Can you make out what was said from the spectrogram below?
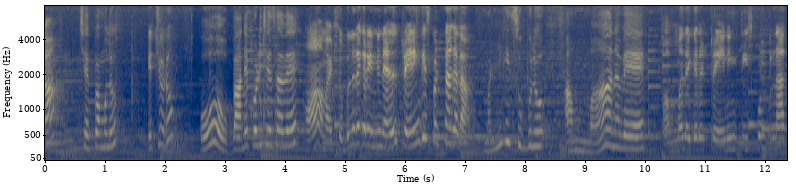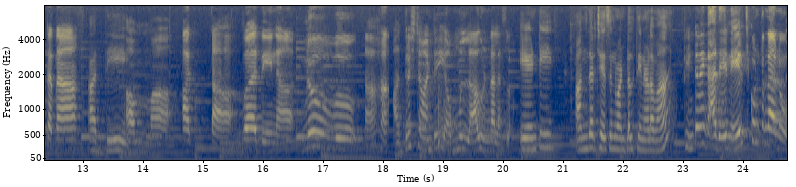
అక్క చెప్పమ్ములు ఇది చూడు. ఓ బానే పొడి చేసావే. ఆ, మరి సుబ్బుల దగ్గర ఇన్ని నెలలు ట్రైనింగ్ తీసుకుంటున్నా కదా. మళ్ళీ సుబ్బులు. అమ్మా అనవే. అమ్మ దగ్గర ట్రైనింగ్ తీసుకుంటున్నా కదా. అది. అమ్మ అత్త వదిన నువ్వు. ఆహా అదృష్టం అంటే ఈ అమ్ముల్లాగా ఉండాలి అసలు. ఏంటి? అందరు చేసిన వంటలు తినడమా? తింటమే కాదే నేర్చుకుంటున్నాను.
